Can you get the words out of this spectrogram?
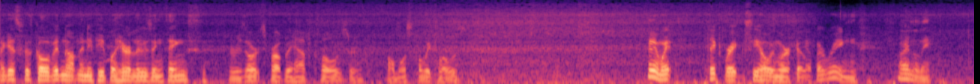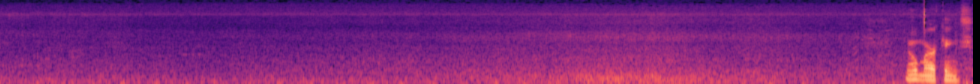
I guess with COVID, not many people here losing things. The resorts probably have closed or almost fully closed. Anyway, take a break, see how we work out. Have a ring, finally. No markings,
